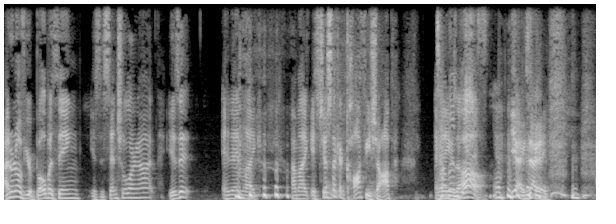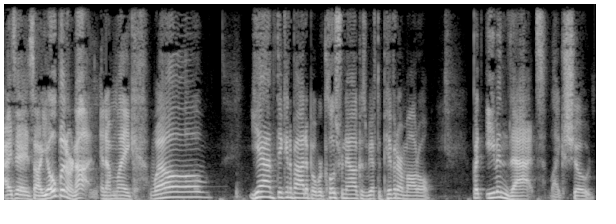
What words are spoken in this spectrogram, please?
I don't know if your boba thing is essential or not. Is it? And then like I'm like, it's just like a coffee shop. And Tell he goes, them oh, yes. yeah, exactly. I said, so are you open or not? And I'm like, well, yeah, I'm thinking about it, but we're close for now because we have to pivot our model. But even that like showed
